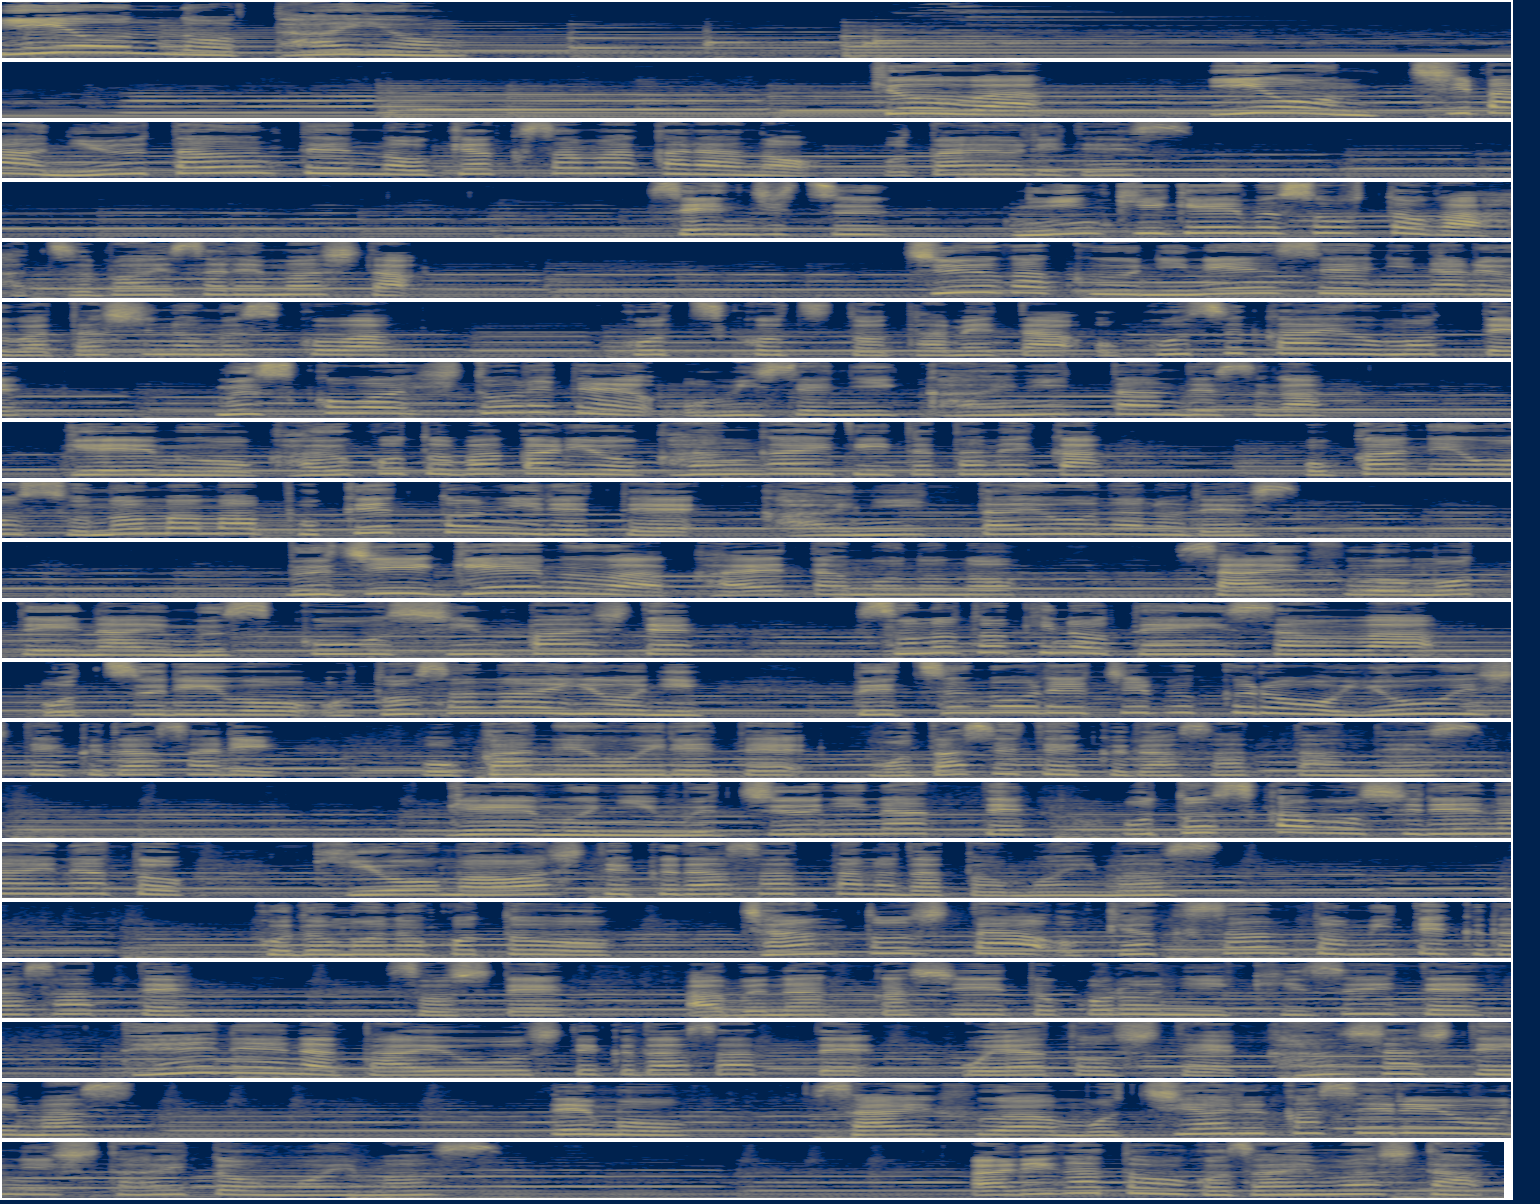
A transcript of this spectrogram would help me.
イオンの体温。今日はイオン千葉ニュータウン店のお客様からのお便りです。先日人気ゲームソフトが発売されました。中学2年生になる私の息子はコツコツと貯めたお小遣いを持って息子は一人でお店に買いに行ったんですがゲームを買うことばかりを考えていたためかお金をそのままポケットに入れて買いに行ったようなのです。無事ゲームは買えたものの財布を持っていない息子を心配してその時の店員さんはお釣りを落とさないように別のレジ袋を用意してくださりお金を入れて持たせてくださったんです。ゲームに夢中になって落とすかもしれないなと気を回してくださったのだと思います。子供のことをちゃんとしたお客さんと見てくださってそして危なっかしいところに気づいて丁寧な対応をしてくださって親として感謝していますでも財布は持ち歩かせるようにしたいと思いますありがとうございました。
